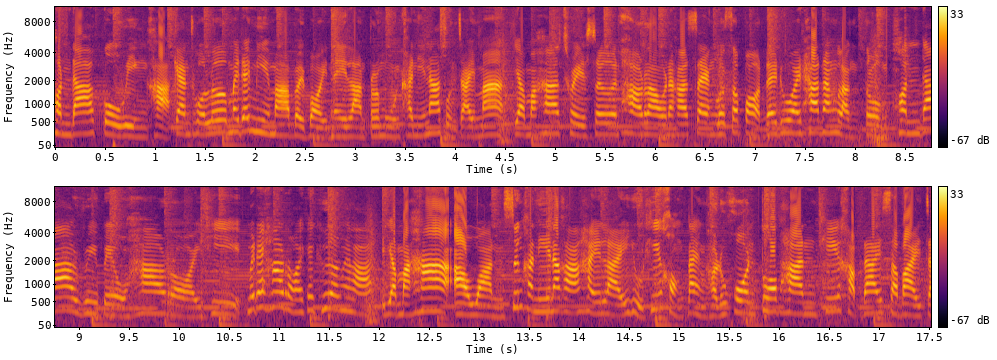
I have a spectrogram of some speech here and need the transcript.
Honda Go Wing ค่ะ แกนทัวเลอร์ไม่ได้มีมาบ่อยๆ ในลานประมูล คันนี้น่าสนใจมาก Yamaha Tracer พาเรานะคะแซงรถสปอร์ตได้ด้วยท่านั่งหลังตรง Honda Rebel 500 ที่ไม่ได้ 500 แค่เครื่องนะคะ Yamaha R1 ซึ่งคันนี้นะคะ ไฮไลท์อยู่ที่ของแต่งค่ะทุกคน ตัวพันที่ขับได้สบายใจ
